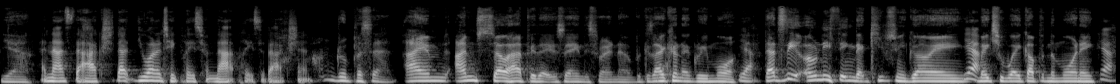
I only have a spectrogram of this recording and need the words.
Yeah. And that's the action that you want to take place from that place of action. Hundred percent. I'm I'm so happy that you're saying this right now because I couldn't agree more. Yeah. That's the only thing that keeps me going. Yeah. Makes you wake up in the morning. Yeah.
